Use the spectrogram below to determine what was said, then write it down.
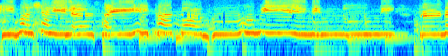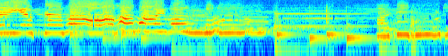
ഹിമശൈല സൈകത ഭൂമിയിൽ നിന്നു നീ പ്രണയ പ്രവാഹമായി വന്നു അതിഗൂഢ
